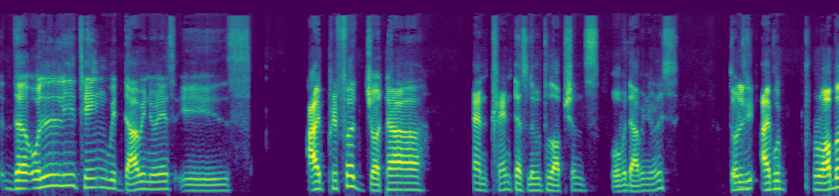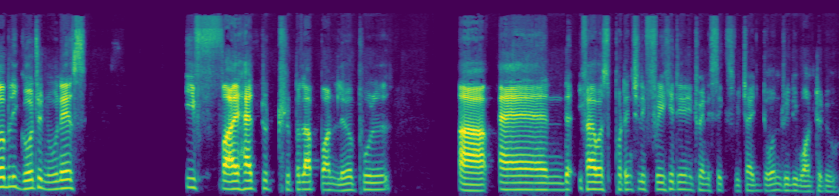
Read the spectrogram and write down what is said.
The only thing with Darwin Nunez is I prefer Jota and Trent as Liverpool options over Darwin Nunez. The I would probably go to Nunez if I had to triple up on Liverpool. Uh, and if I was potentially free hitting in 26, which I don't really want to do.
